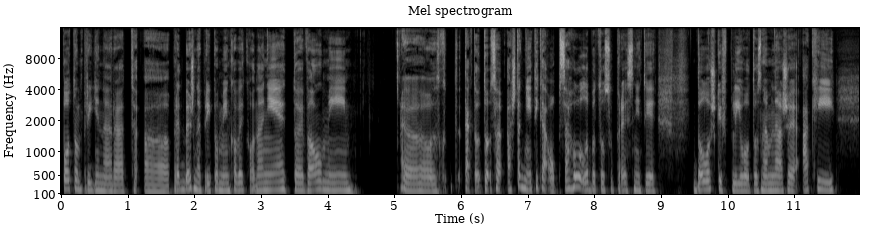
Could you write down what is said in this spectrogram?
Potom príde na rad uh, predbežné prípomienkové konanie. To je veľmi Uh, tak to, to sa až tak netýka obsahu, lebo to sú presne tie doložky vplyvov. To znamená, že aký, uh,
